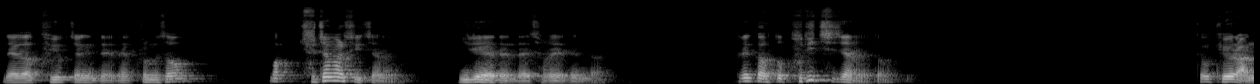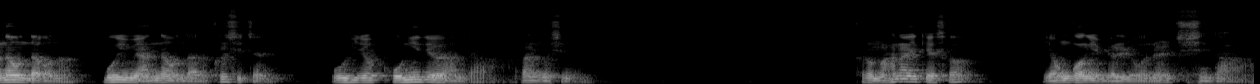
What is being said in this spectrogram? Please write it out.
내가 구역장인데 내가 그러면서 막 주장할 수 있잖아요. 이래야 된다 저래야 된다. 그러니까 또 부딪히잖아요 또. 그럼 교회를 안 나온다거나 모임이 안 나온다거나 그럴 수 있잖아요. 오히려 본이 되어야 한다라는 것입니다. 그러면 하나님께서 영광의 멸류관을 주신다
